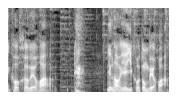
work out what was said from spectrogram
一口河北话，你姥爷一口东北话。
